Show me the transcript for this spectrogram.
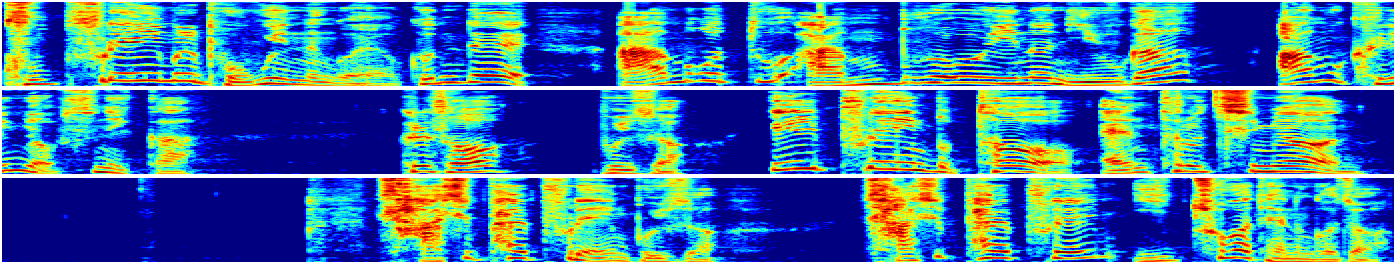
9프레임을 보고 있는 거예요. 근데 아무것도 안 보이는 이유가 아무 그림이 없으니까. 그래서 보이죠? 1프레임부터 엔터를 치면 48프레임 보이죠? 48프레임 2초가 되는 거죠.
